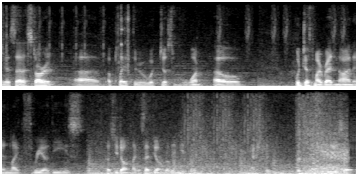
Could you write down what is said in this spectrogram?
Like I said, I started uh, a playthrough with just one oh, with just my red nine and like three of these, because you don't, like I said, you don't really need to actually use it.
